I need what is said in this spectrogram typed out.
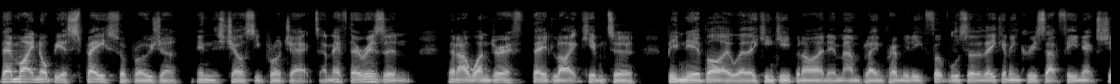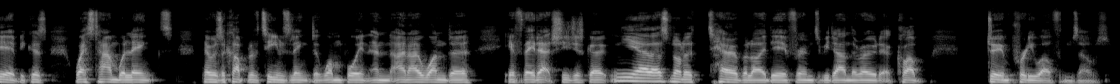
there might not be a space for Broja in this Chelsea project. And if there isn't, then I wonder if they'd like him to be nearby where they can keep an eye on him and playing Premier League football so that they can increase that fee next year. Because West Ham were linked. There was a couple of teams linked at one point, and, and I wonder if they'd actually just go, yeah, that's not a terrible idea for him to be down the road at a club doing pretty well for themselves.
